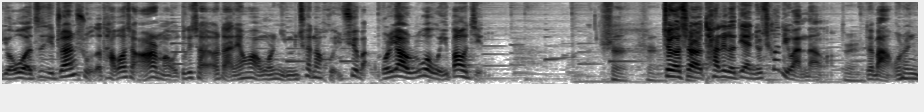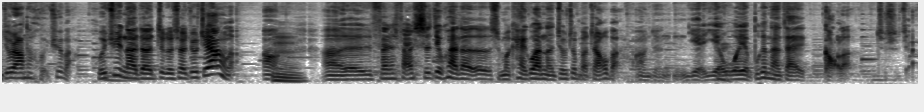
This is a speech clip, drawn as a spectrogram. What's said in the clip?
有我自己专属的淘宝小二嘛，我就给小姚打电话，我说你们劝他回去吧，我说要如果我一报警，是是，这个事儿他这个店就彻底完蛋了，对，对吧？我说你就让他回去吧，回去呢这这个事儿就这样了啊。嗯呃，反反正十几块的什么开关呢，就这么着吧，啊，就也也我也不跟他再搞了，就是这样。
